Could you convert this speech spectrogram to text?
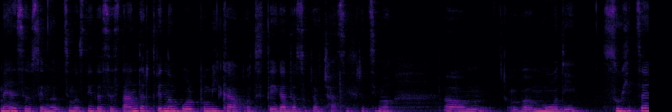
Meni se osebno recimo, zdi, da se standard vedno bolj pomika od tega, da so bile včasih recimo, um, v modi suhice,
